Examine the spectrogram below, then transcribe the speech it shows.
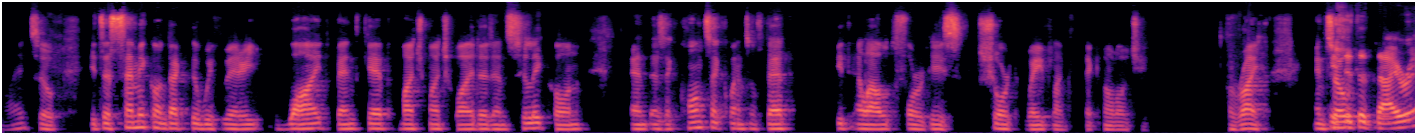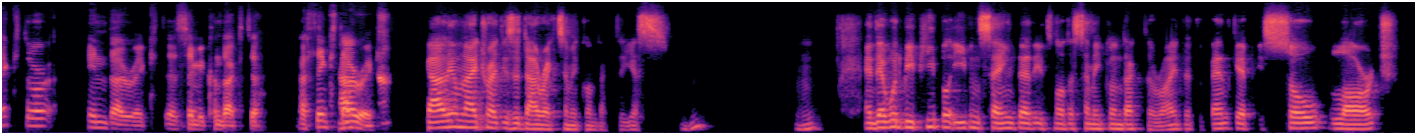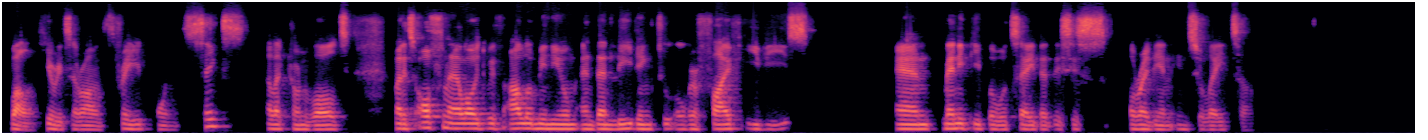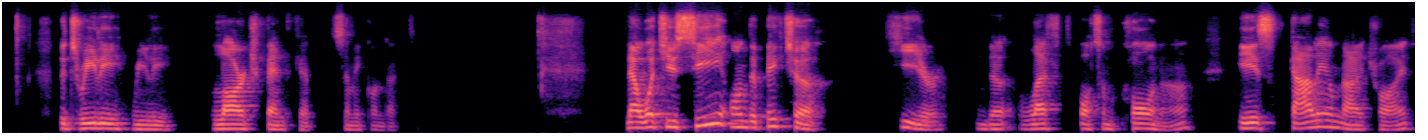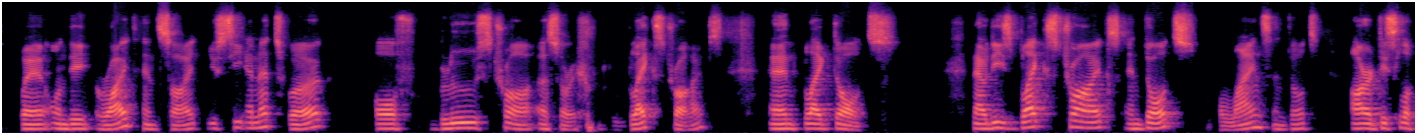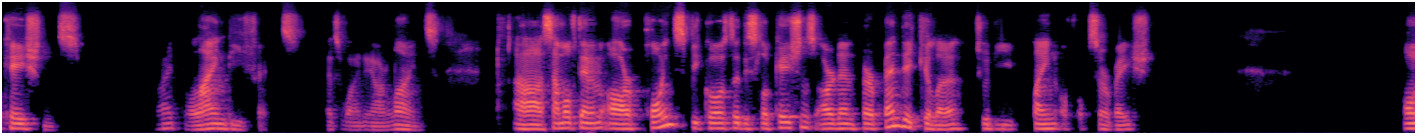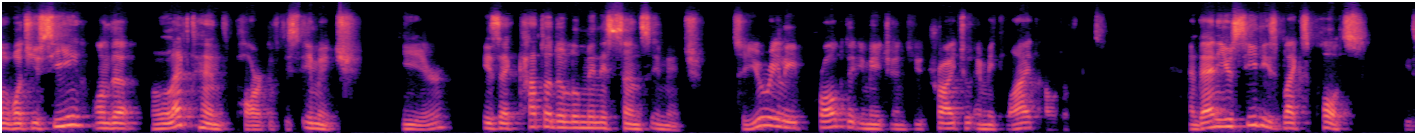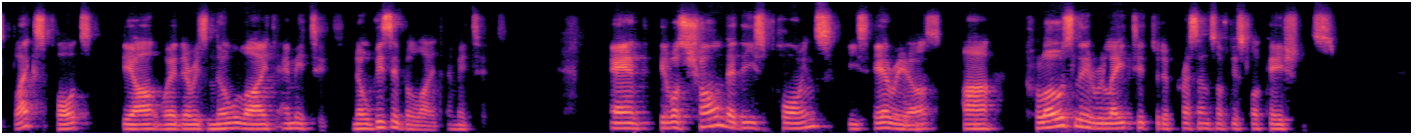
right? So it's a semiconductor with very wide band gap, much, much wider than silicon. And as a consequence of that, it allowed for this short wavelength technology. All right. And so Is it a direct or indirect uh, semiconductor? I think direct. gallium nitride is a direct semiconductor, yes. Mhm. Mhm. And there would be people even saying that it's not a semiconductor, right? That the band gap is so large. Well, here it's around 3.6 electron volts, but it's often alloyed with aluminium and then leading to over five EVs. And many people would say that this is already an insulator. It's really, really large band gap semiconductor. Now, what you see on the picture here the left bottom corner is gallium nitride, where on the right-hand side, you see a network of blue stri uh, sorry, black stripes and black dots. Now, these black stripes and dots, or lines and dots, are dislocations, right? Line defects. That's why they are lines. Uh, some of them are points because the dislocations are then perpendicular to the plane of observation. On what you see on the left-hand part of this image here is a cathodoluminescence image. So you really probe the image and you try to emit light out of it. And then you see these black spots. These black spots, they are where there is no light emitted, no visible light emitted. And it was shown that these points, these areas, are closely related to the presence of dislocations.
